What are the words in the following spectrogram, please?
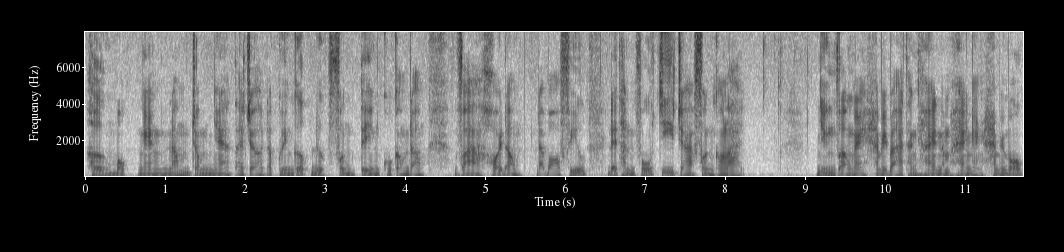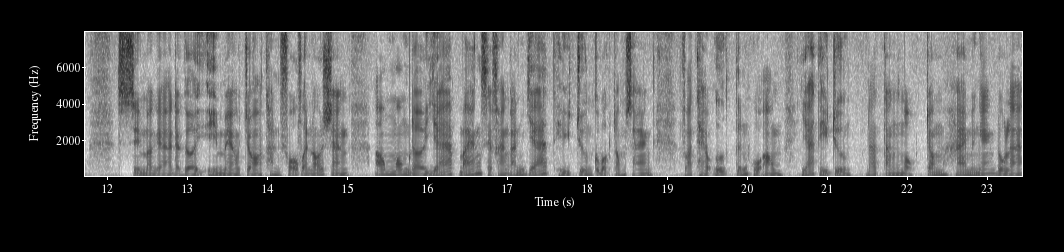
Hơn 1.500 nhà tài trợ đã quyên góp được phần tiền của cộng đồng và hội đồng đã bỏ phiếu để thành phố chi trả phần còn lại. Nhưng vào ngày 23 tháng 2 năm 2021, Simaga đã gửi email cho thành phố và nói rằng ông mong đợi giá bán sẽ phản ánh giá thị trường của bất động sản và theo ước tính của ông, giá thị trường đã tăng 120.000 đô la,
